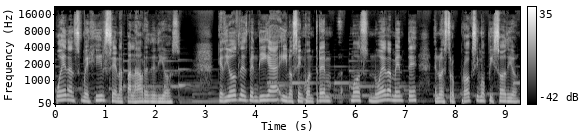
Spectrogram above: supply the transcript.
puedan sumergirse en la palabra de Dios. Que Dios les bendiga y nos encontremos nuevamente en nuestro próximo episodio.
